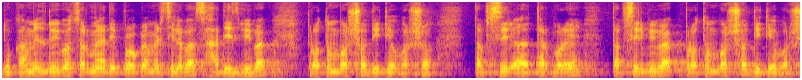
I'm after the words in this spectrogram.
তো কামিল দুই বছর মেয়াদী প্রোগ্রামের সিলেবাস, হাদিস বিভাগ, প্রথম বর্ষ, দ্বিতীয় বর্ষ। তাফসির তারপরে তাফসির বিভাগ, প্রথম বর্ষ, দ্বিতীয় বর্ষ।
